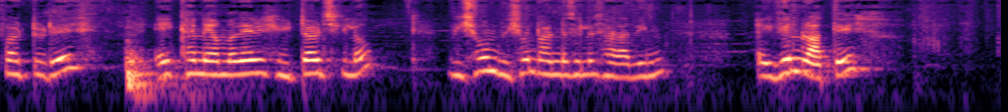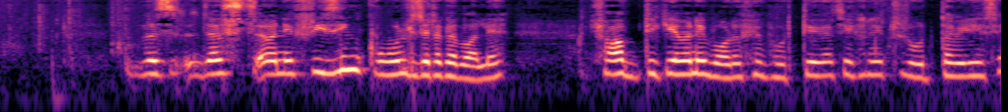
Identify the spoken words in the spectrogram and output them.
ফর টুডে এইখানে আমাদের হিটার ছিল। ভীষণ ভীষণ ঠান্ডা ছিল সারাদিন। ইভেন রাতে। জাস্ট মানে ফ্রিজিং কোল্ড যেটাকে বলে। সব দিকে মানে বরফে ভর্তি হয়ে গেছে। এখানে একটু রোদটা বেরিয়েছে।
